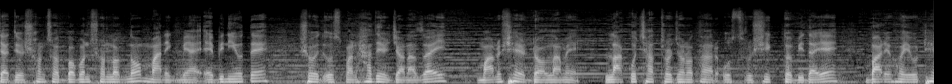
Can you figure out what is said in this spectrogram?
জাতীয় সংসদ ভবন সংলগ্ন মানিক মিয়া এভিনিউতে শহীদ উসমান হাদির জানাজায় মানুষের দল নামে লাখো ছাত্র জনতার অশ্রুসিক্ত বিদায়ে বাড়ি হয়ে ওঠে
